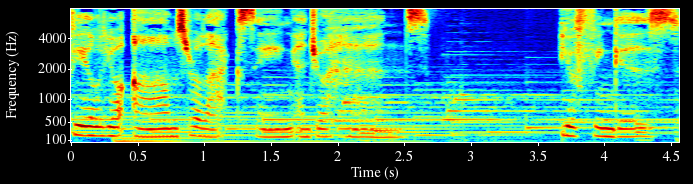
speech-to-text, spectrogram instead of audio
Feel your arms relaxing and your hands, your fingers.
